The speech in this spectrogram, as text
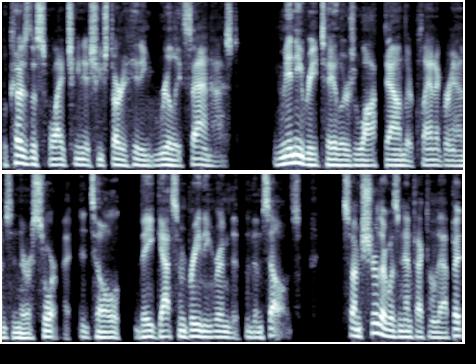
because the supply chain issue started hitting really fast, many retailers locked down their planograms and their assortment until they got some breathing room themselves. So I'm sure there was an impact on that, but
